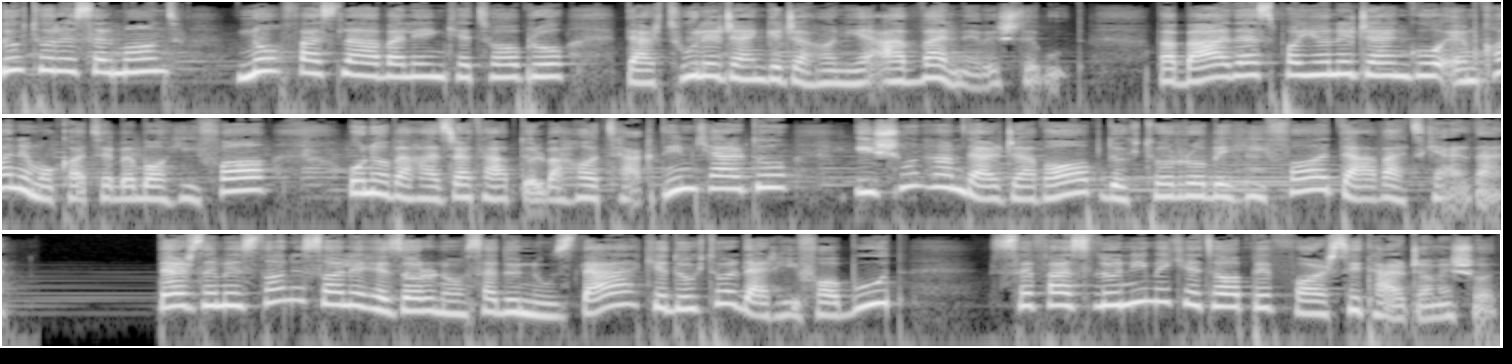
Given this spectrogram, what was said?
دکتر سلمانت نه فصل اول این کتاب رو در طول جنگ جهانی اول نوشته بود و بعد از پایان جنگ و امکان مکاتبه با حیفا اونو به حضرت عبدالبها تقدیم کرد و ایشون هم در جواب دکتر رو به حیفا دعوت کردند. در زمستان سال 1919 که دکتر در حیفا بود سه فصل و نیم کتاب به فارسی ترجمه شد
